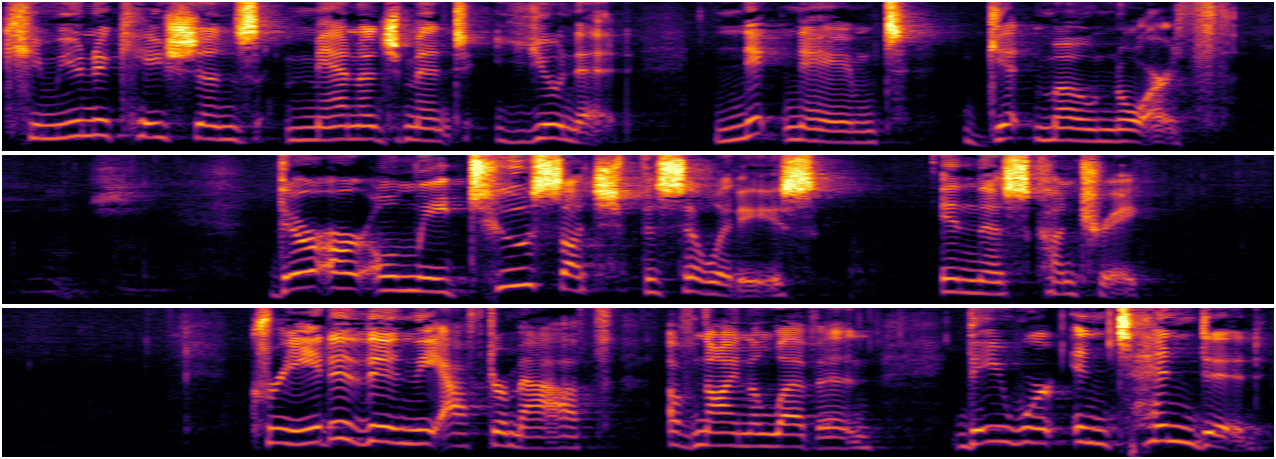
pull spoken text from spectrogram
communications management unit nicknamed Gitmo North. There are only two such facilities in this country created in the aftermath of 9 11, they were intended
